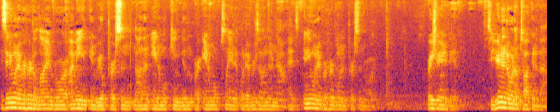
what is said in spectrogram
Has anyone ever heard a lion roar? I mean, in real person, not on Animal Kingdom or Animal Planet, whatever's on there now. Has anyone ever heard one in person roar? Raise your hand if you have. So you're going to know what I'm talking about.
